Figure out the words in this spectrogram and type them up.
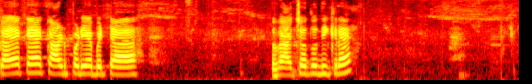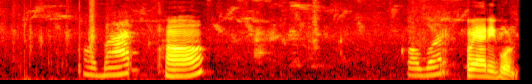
કયા કયા કાર્ડ પડ્યા બેટા? વાંચો તો દીકરા. કબાર હા. કબર. વેરી ગુડ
